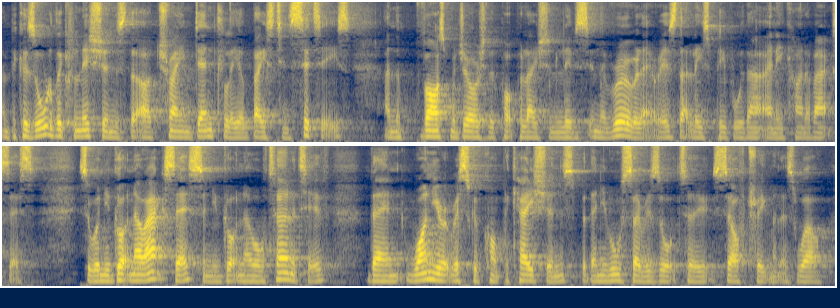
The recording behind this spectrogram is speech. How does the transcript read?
And because all of the clinicians that are trained dentally are based in cities, and the vast majority of the population lives in the rural areas, that leaves people without any kind of access. So when you've got no access and you've got no alternative, then one, you're at risk of complications, but then you also resort to self-treatment as well.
